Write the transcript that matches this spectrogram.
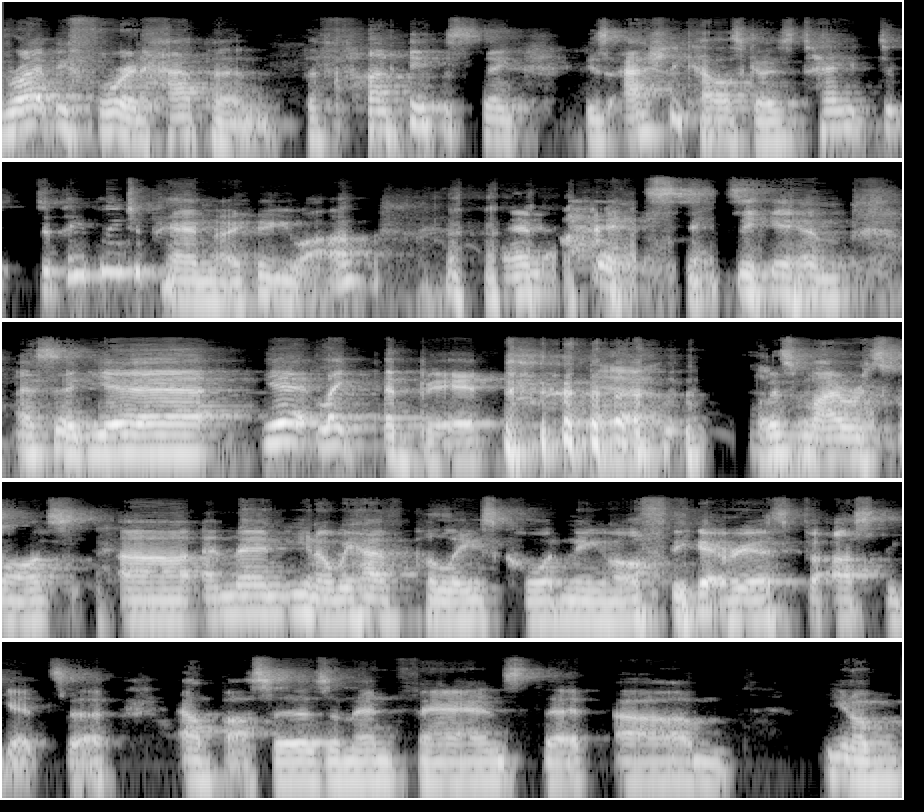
right before it happened, the funniest thing is Ashley Callus goes, Hey, do, do people in Japan know who you are? and I said to him, I said, Yeah, yeah, like a bit. Yeah, was my response. Uh, and then, you know, we have police cordoning off the areas for us to get to our buses, and then fans that, um, you know,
